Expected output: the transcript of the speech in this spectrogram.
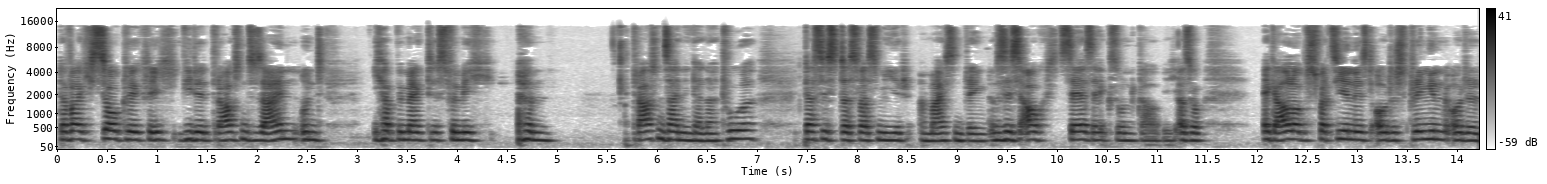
da war ich so glücklich, wieder draußen zu sein und ich habe bemerkt, dass für mich ähm, draußen sein in der Natur, das ist das, was mir am meisten bringt. Und es ist auch sehr, sehr gesund, glaube ich. Also egal, ob es spazieren ist oder springen oder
